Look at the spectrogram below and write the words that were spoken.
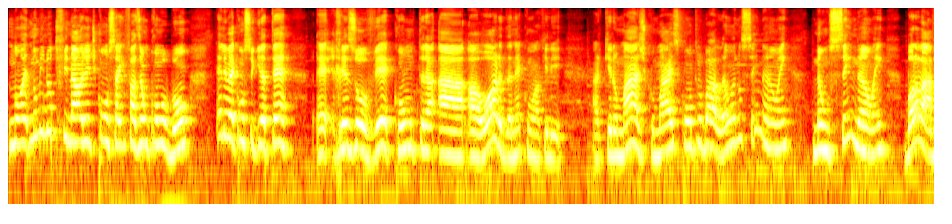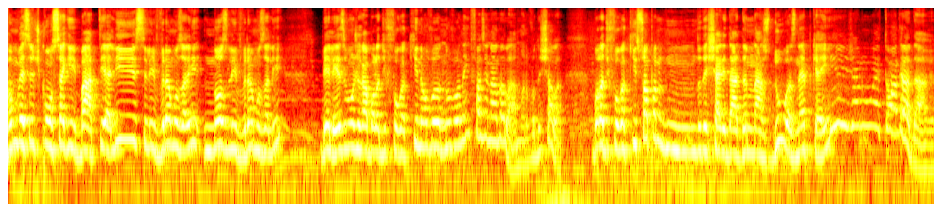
no, no minuto final a gente consegue fazer um combo bom. Ele vai conseguir até é, resolver contra a, a horda, né, com aquele arqueiro mágico, mas contra o balão eu não sei não, hein. Não sei não, hein. Bora lá, vamos ver se a gente consegue bater ali, se livramos ali, nos livramos ali. Beleza, vou jogar bola de fogo aqui, não vou, não vou nem fazer nada lá, mano, vou deixar lá. Bola de fogo aqui só pra não deixar ele dar dano nas duas, né, porque aí já não é tão agradável.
